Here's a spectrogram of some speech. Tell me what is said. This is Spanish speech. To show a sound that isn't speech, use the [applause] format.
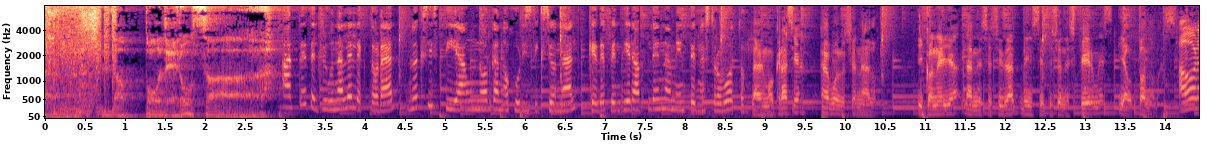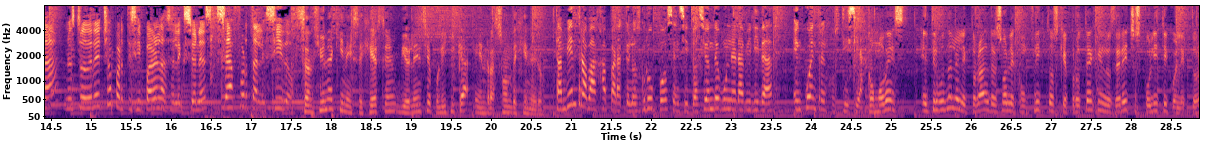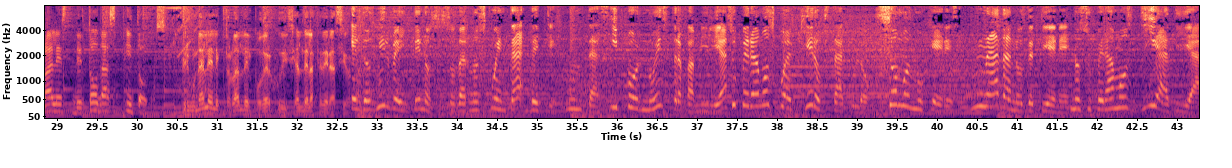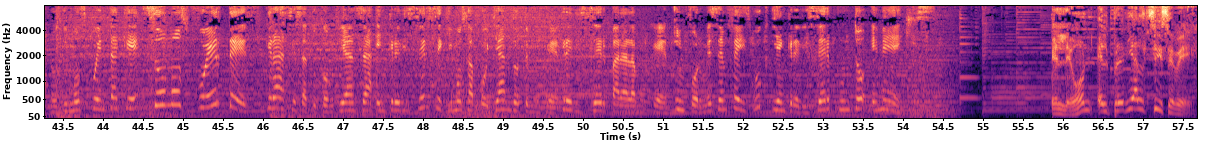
la poderosa. Antes del Tribunal Electoral no existía un órgano jurisdiccional que defendiera plenamente nuestro voto. La democracia ha evolucionado y con ella la necesidad de instituciones firmes y autónomas. Ahora, nuestro derecho a participar en las elecciones se ha fortalecido. Sanciona a quienes ejercen violencia política en razón de género. También trabaja para que los grupos en situación de vulnerabilidad encuentren justicia. Como ves, el Tribunal Electoral resuelve conflictos que protegen los derechos político-electorales de todas y todos. Tribunal Electoral del Poder Judicial de la Federación. El 2020 nos hizo darnos cuenta de que juntas y por nuestra familia superamos cualquier obstáculo. Somos mujeres, nada nos detiene. Nos superamos día a día. Nos dimos cuenta que somos fuertes. Gracias a tu confianza, en Credicer seguimos apoyándote, mujer. Credicer para la mujer. Informes en Facebook y en credicer.mx. En León, el predial sí se ve.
